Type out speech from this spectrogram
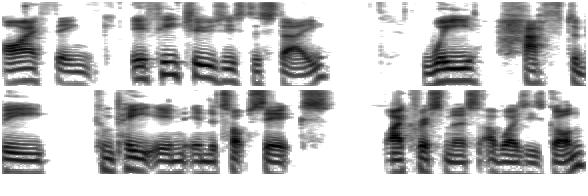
I think if he chooses to stay, we have to be competing in the top six by Christmas. Otherwise, he's gone.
